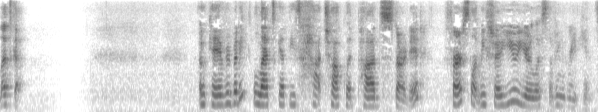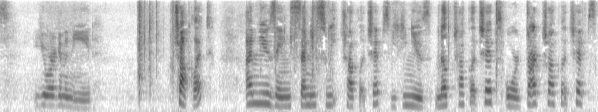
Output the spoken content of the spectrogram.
let's go. Okay, everybody, let's get these hot chocolate pods started. First, let me show you your list of ingredients. You are going to need chocolate. I'm using semi-sweet chocolate chips. You can use milk chocolate chips or dark chocolate chips.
